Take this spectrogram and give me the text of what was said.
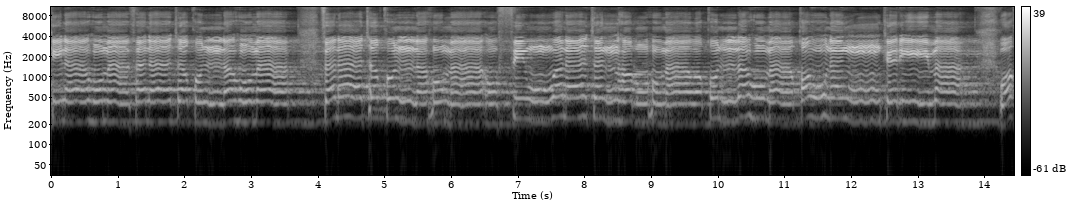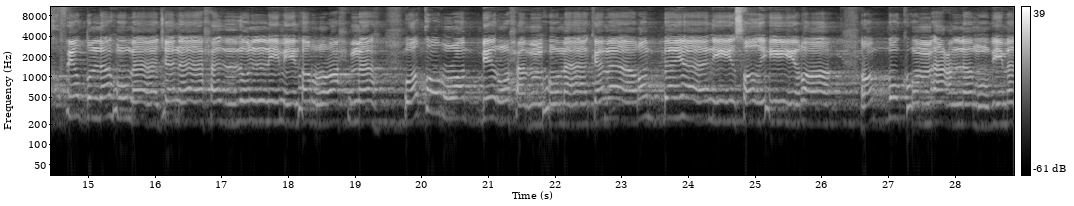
كلاهما فلا تقل لهما فلا تقل لهما أف ولا تنهرهما وقل لهما قولا كريما واخفض لهما جناح الذل من الرحمة وقل رب ارحمهما كما ربياني صغيرا ربكم أعلم بما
